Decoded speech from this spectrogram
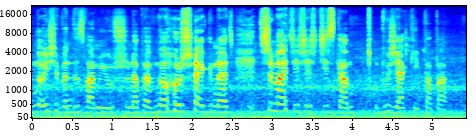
No i się będę z Wami już na pewno żegnać. Trzymajcie się, ściskam. Buziaki, papa. Pa.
